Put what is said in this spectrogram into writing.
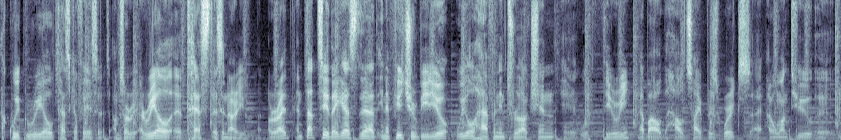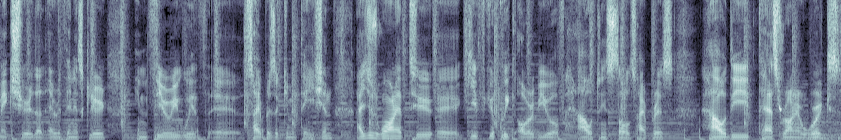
a quick real test cafe i'm sorry a real uh, test scenario all right and that's it. I guess that in a future video we will have an introduction uh, with theory about how cypress works. I, I want to uh, make sure that everything is clear in theory with uh, cypress documentation. I just wanted to uh, give you a quick overview of how to install cypress how the test runner works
